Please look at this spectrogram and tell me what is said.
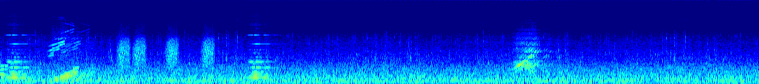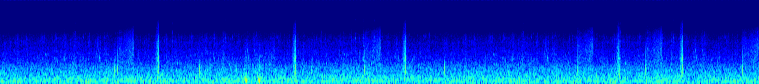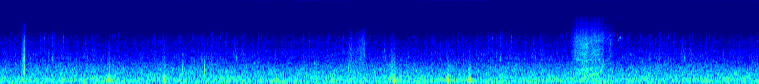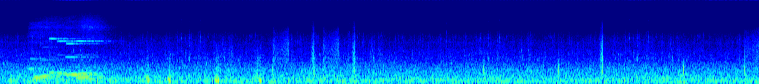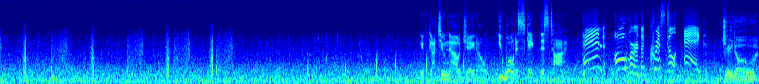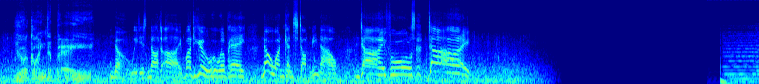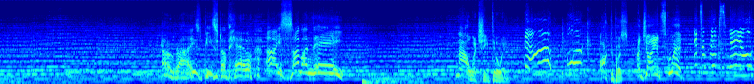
Música We've got you now, Jado. You won't escape this time. Hand over the crystal egg! Jado, you're going to pay. No, it is not I, but you who will pay. No one can stop me now. Die, fools! Die! Arise, beast of hell! I summon thee! Now what's she doing? Ah! Look! Octopus! A giant squid! It's a big snail!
